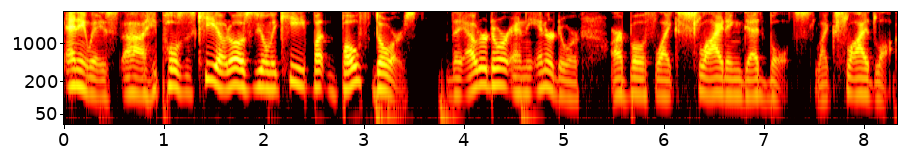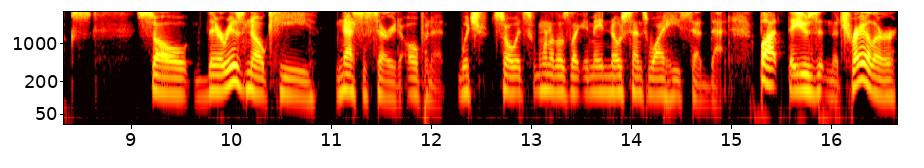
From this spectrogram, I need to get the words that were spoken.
anyways, uh, he pulls his key out. Oh, it's the only key, but both doors, the outer door and the inner door, are both like sliding deadbolts, like slide locks. So there is no key necessary to open it which so it's one of those like it made no sense why he said that but they use it in the trailer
